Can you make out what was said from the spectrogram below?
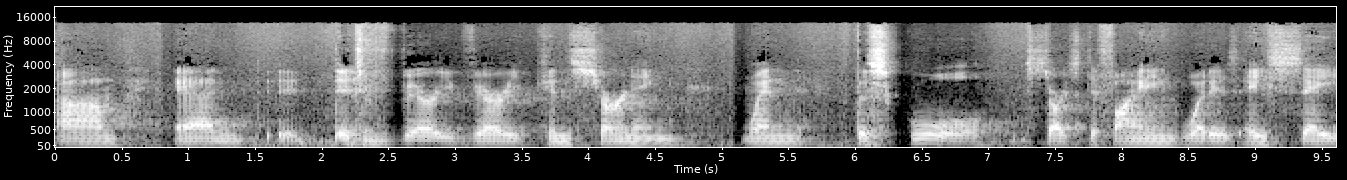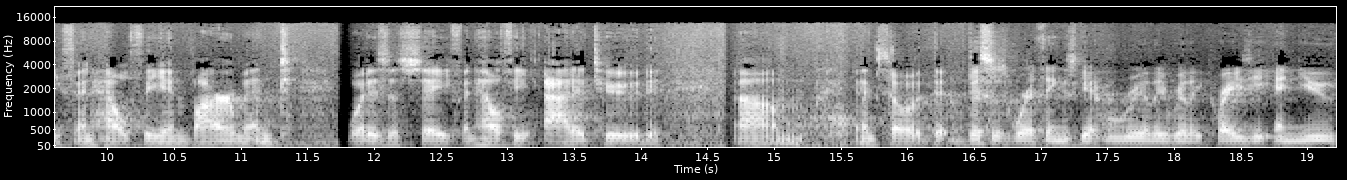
Um, and it, it's very, very concerning when the school starts defining what is a safe and healthy environment, what is a safe and healthy attitude. Um, and so th- this is where things get really, really crazy. And you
